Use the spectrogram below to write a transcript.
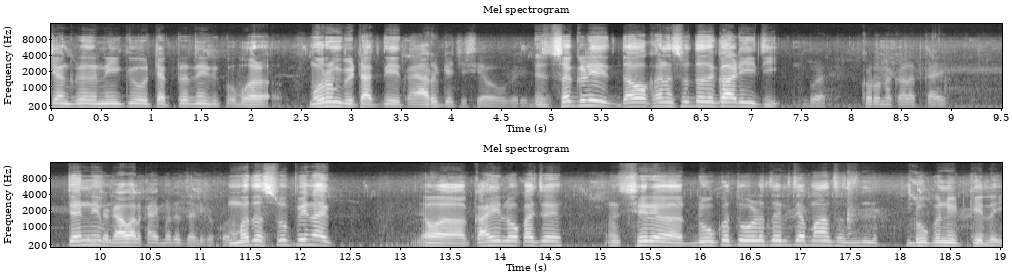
टँकरनी किंवा ट्रॅक्टरने मरून बी टाकतात काय आरोग्याची सेवा वगैरे सगळे दवाखाना सुद्धा गाडी येते बरं. कोरोना काळात काय? त्यांनी गावाला काय मदत झाली का? मदत सोपी नाही. काही लोकांचे शरीर डोकं तोडलं तरी त्या माणसाचं डोकं नीट केलंय.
